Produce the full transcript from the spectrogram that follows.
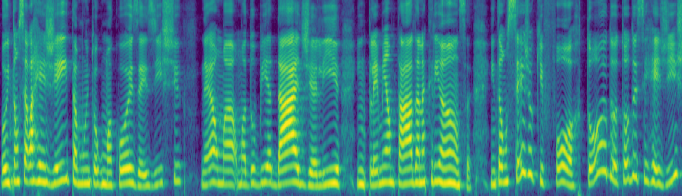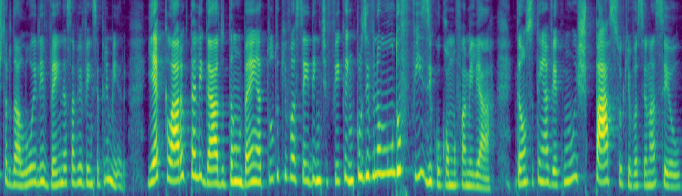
Ou então, se ela rejeita muito alguma coisa, existe né, uma, uma dubiedade ali implementada na criança. Então, seja o que for, todo, todo esse registro da lua, ele vem dessa vivência primeira. E é claro que está ligado também a tudo que você identifica, inclusive no mundo físico como familiar. Então, isso tem a ver com o espaço que você nasceu,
